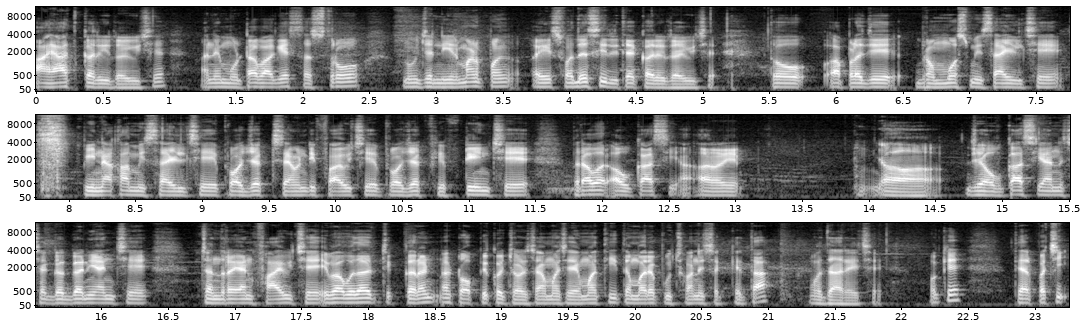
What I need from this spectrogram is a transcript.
આયાત કરી રહ્યું છે અને મોટાભાગે શસ્ત્રોનું જે નિર્માણ પણ એ સ્વદેશી રીતે કરી રહ્યું છે. તો આપણે જે બ્રહ્મોસ મિસાઇલ છે, પિનાકા મિસાઇલ છે, પ્રોજેક્ટ સેવન્ટી ફાઇવ છે, પ્રોજેક્ટ ફિફ્ટીન છે, બરાબર અવકાશી જે અવકાશયાન છે, ગગનયાન છે, ચંદ્રયાન ફાઇવ છે, એવા બધા જે કરંટના ટોપિકો ચર્ચામાં છે. એમાંથી તમારે પૂછવાની શક્યતા વધારે છે. ઓકે? ત્યાર પછી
